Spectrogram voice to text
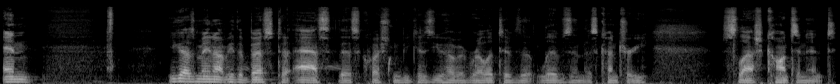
and you guys may not be the best to ask this question because you have a relative that lives in this country slash continent.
